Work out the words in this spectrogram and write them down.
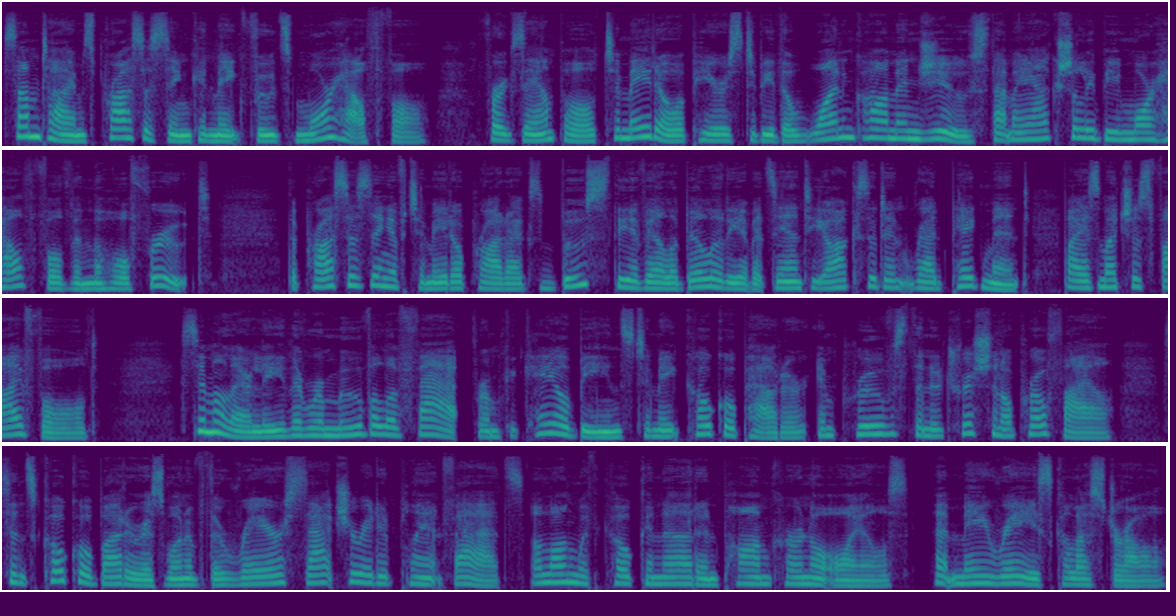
Sometimes processing can make foods more healthful. For example, tomato appears to be the one common juice that may actually be more healthful than the whole fruit. The processing of tomato products boosts the availability of its antioxidant red pigment by as much as fivefold. Similarly, the removal of fat from cacao beans to make cocoa powder improves the nutritional profile, since cocoa butter is one of the rare saturated plant fats, along with coconut and palm kernel oils, that may raise cholesterol.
